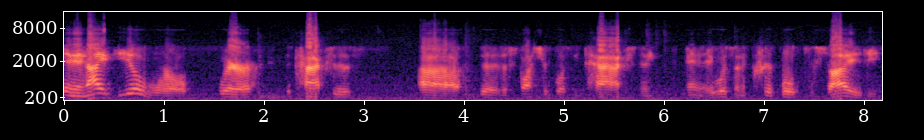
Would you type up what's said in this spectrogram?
in an ideal world where the taxes, uh, the, the sponsorship wasn't taxed, and, and it wasn't a crippled society,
